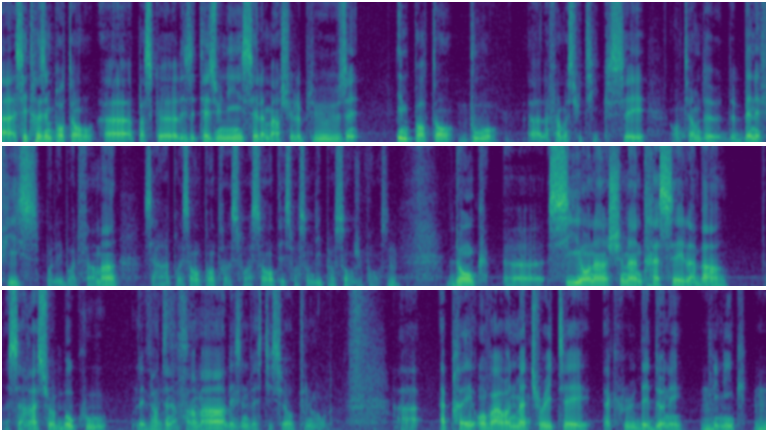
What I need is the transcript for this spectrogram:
Euh, c'est très important euh, parce que les États-Unis, c'est le marché le plus important pour la pharmaceutique. C'est en termes de, de, bénéfices pour les boîtes pharma, ça représente entre 60 et 70% je pense. Mm. Donc, euh, si on a un chemin tracé là-bas, ça rassure beaucoup les, partenaires pharma, les investisseurs, tout le monde. Euh, après, on va avoir une maturité accrue des données mm. cliniques. Mm.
